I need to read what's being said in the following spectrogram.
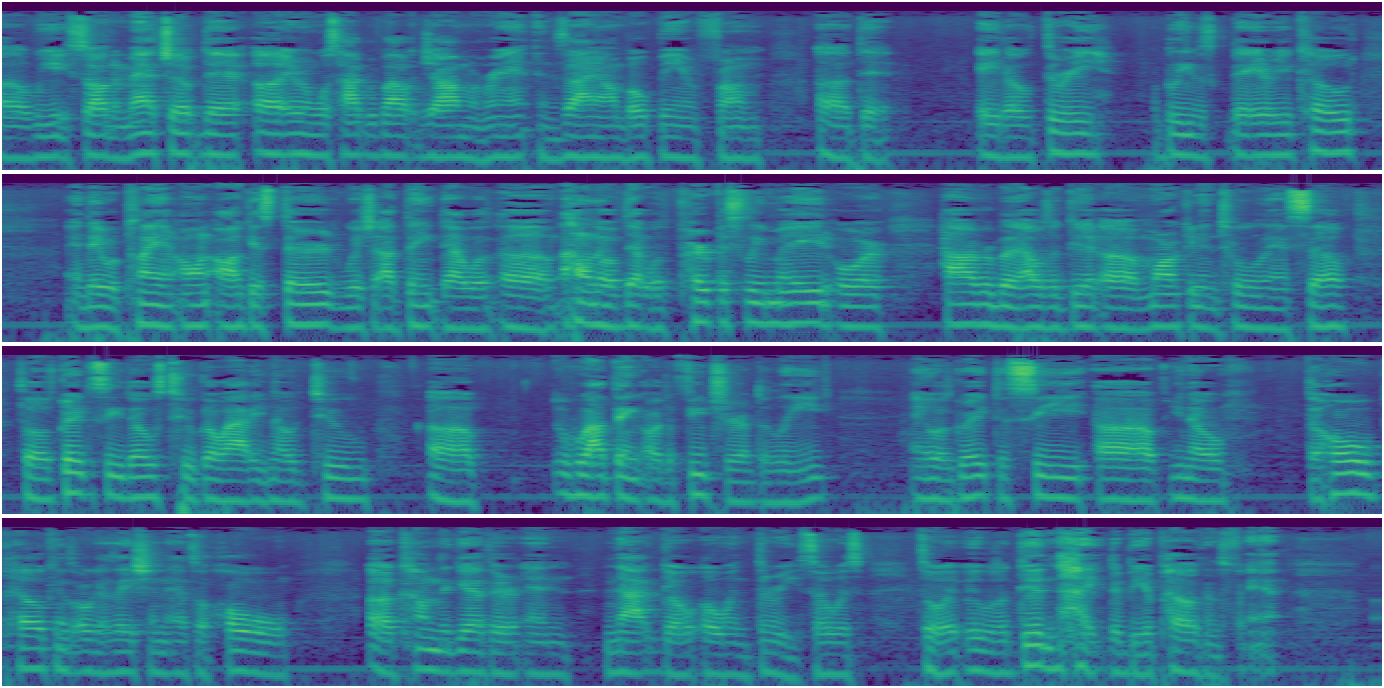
Uh, we saw the matchup that uh, everyone was hyped about, Ja Morant and Zion both being from uh, the 803, I believe is the area code. And they were playing on August 3rd, which I think that was, uh, I don't know if that was purposely made or however, but that was a good uh, marketing tool in itself. So it was great to see those two go out, you know, two uh, who I think are the future of the league. And it was great to see, uh, you know, the whole Pelicans organization as a whole uh, come together and not go 0 and 3. So it's so it, it, was a good night to be a Pelicans fan.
